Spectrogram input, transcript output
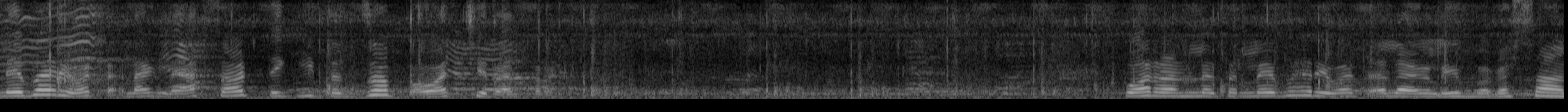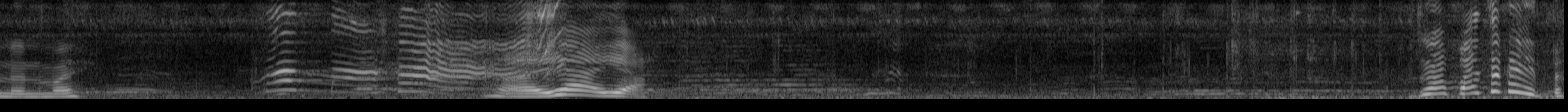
लय भारी वाटायला लागले असं वाटतं की इथं झोपा वाची रात्र. पोरांना तर लय भारी वाटायला लागले बघा सानन माय हा या या. झोपायचं काय इथं?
